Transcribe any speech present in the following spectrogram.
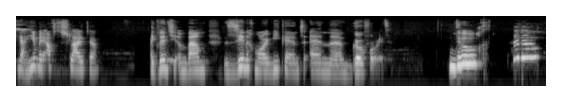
ja, hiermee af te sluiten. Ik wens je een waanzinnig mooi weekend en go for it. Doeg! Doei!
